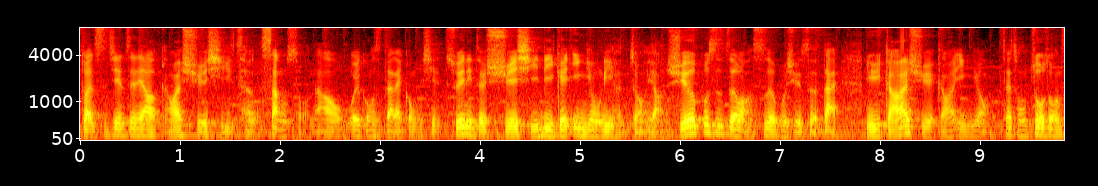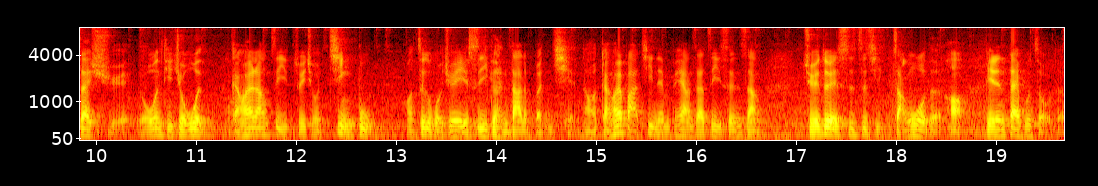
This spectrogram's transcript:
短时间真的要赶快学习成上手，然后为公司带来贡献。所以你的学习力跟应用力很重要。学而不思则罔，思而不学则殆。你赶快学，赶快应用，再从做中再学，有问题就问，赶快让自己追求进步。哦，这个我觉得也是一个很大的本钱啊！赶快把技能培养在自己身上，绝对是自己掌握的哈，别人带不走的。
